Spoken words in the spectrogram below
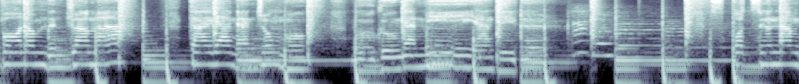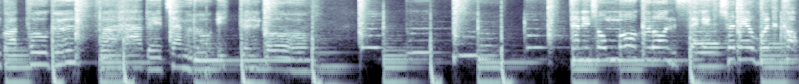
각본 없는 드라마 다양한 종목 무궁한 이야기들. 스포츠는 남과 북을 화합의 장으로 이끌고. 다른 종목으론 세계 최대 월드컵.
